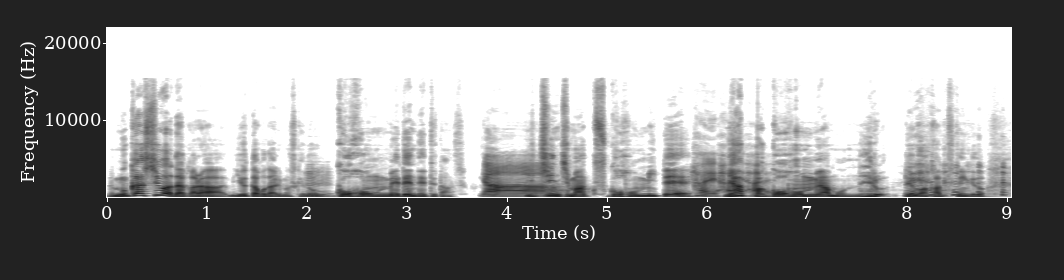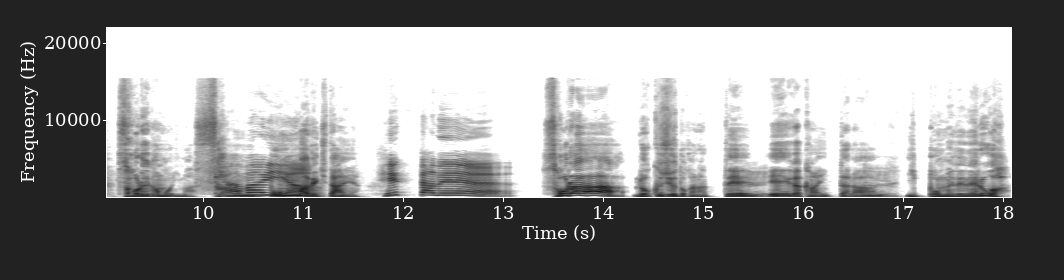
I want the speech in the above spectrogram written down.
昔はだから言ったことありますけど、うん。5本目で寝てたんですよ。あー。1日マックス5本見て、はいはいはい。やっぱ5本目はもう寝るって分かっててんけど それがもう今やばい3やん本まで来たんや。減ったねそら60とかなって、うん。映画館行ったら、うん。1本目で寝るわ。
